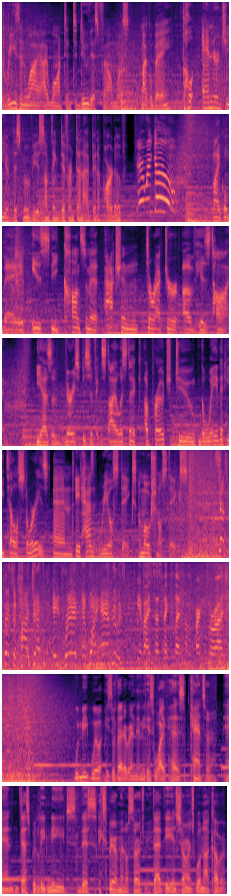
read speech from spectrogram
The reason why I wanted to do this film was Michael Bay. The whole energy of this movie is something different than I've been a part of. Here we go! Michael Bay is the consummate action director of his time. He has a very specific stylistic approach to the way that he tells stories. And it has real stakes, emotional stakes. Suspects have hijacked a red and white ambulance. The advised suspect fled from the parking garage. We meet Will. He's a veteran, and his wife has cancer and desperately needs this experimental surgery that the insurance will not cover.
